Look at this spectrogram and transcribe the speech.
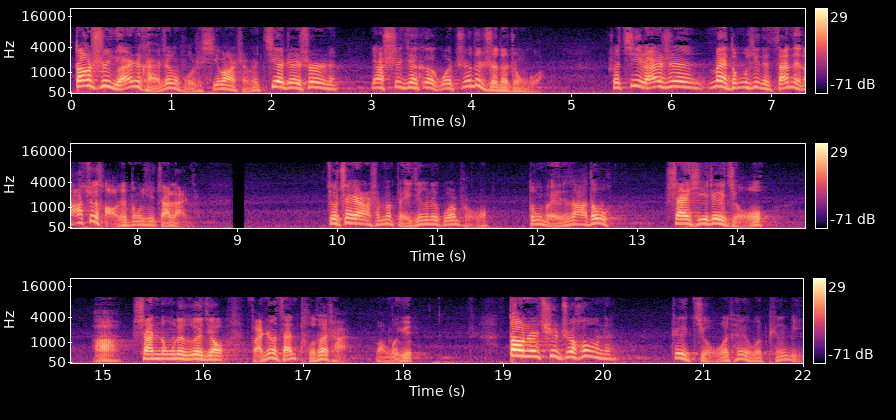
当时袁世凯政府是希望什么？借这事儿呢，让世界各国知道知道中国。说既然是卖东西的，咱得拿最好的东西展览去。就这样，什么北京的果脯、东北的大豆、山西这个酒，啊，山东的阿胶，反正咱土特产往过运。到那儿去之后呢，这个酒啊，它有个评比。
